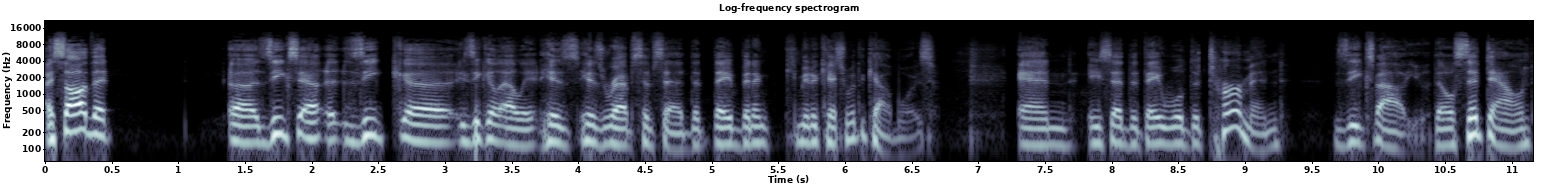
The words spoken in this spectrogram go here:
I saw that uh, Zeke's, uh, Zeke uh, Ezekiel Elliott, his his reps have said that they've been in communication with the Cowboys, and he said that they will determine Zeke's value. They'll sit down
